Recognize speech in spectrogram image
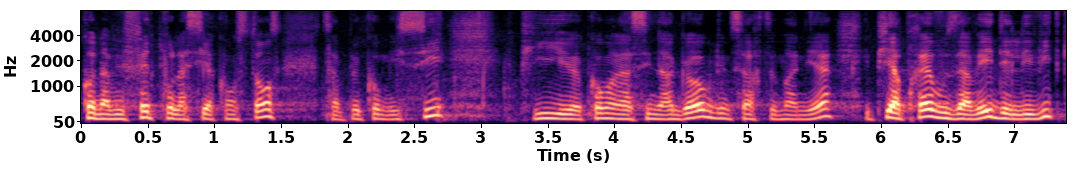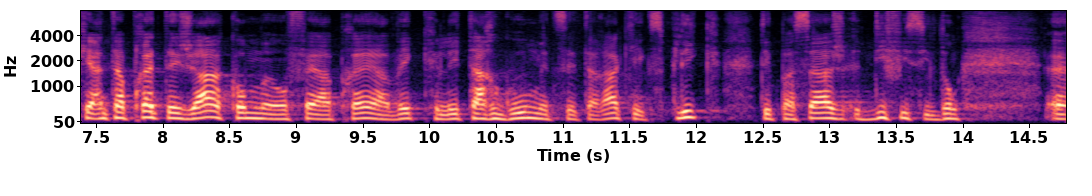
qu'on avait faite pour la circonstance. C'est un peu comme ici euh, comme à la synagogue d'une certaine manière. Et puis après, vous avez des lévites qui interprètent déjà, comme on fait après avec les targums, etc., qui expliquent des passages difficiles. Donc, euh,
